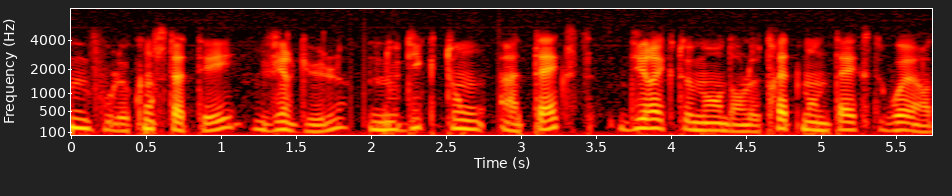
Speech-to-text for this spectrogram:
Comme vous le constatez, virgule, nous dictons un texte directement dans le traitement de texte Word.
